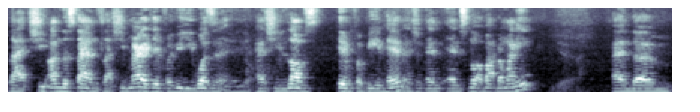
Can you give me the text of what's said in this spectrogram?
like she understands like she married him for who he was in it, Yeah, and she loves him for being him, and she, and and it's not about the money. Yeah. And um,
